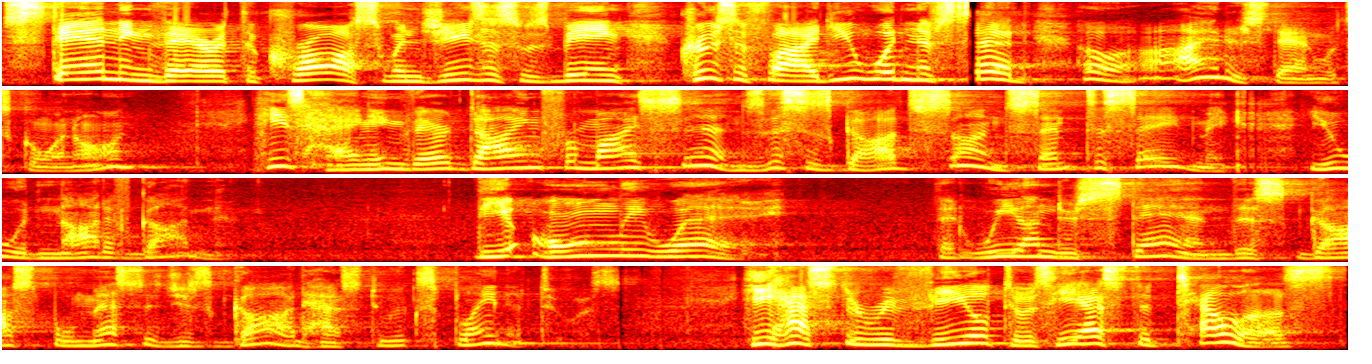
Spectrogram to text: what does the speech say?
standing there at the cross when Jesus was being crucified, you wouldn't have said, Oh, I understand what's going on. He's hanging there dying for my sins. This is God's Son sent to save me. You would not have gotten it. The only way that we understand this gospel message is God has to explain it to us. He has to reveal to us, He has to tell us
